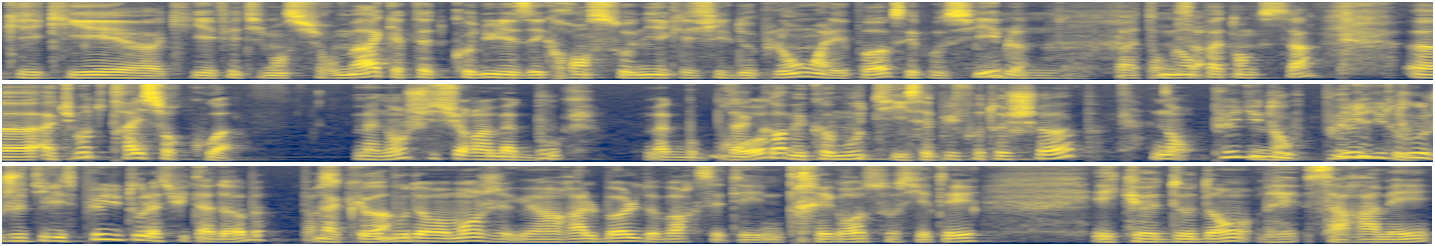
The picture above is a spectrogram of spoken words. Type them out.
qui, qui est, euh, qui est effectivement sur Mac, a peut-être connu les écrans Sony avec les fils de plomb à l'époque, c'est possible? Non, pas tant que non, ça. pas tant que ça. Euh, actuellement, tu travailles sur quoi? Maintenant, je suis sur un MacBook, MacBook Pro. D'accord, mais comme outil, c'est plus Photoshop? Non, plus du Non, tout. Plus, du tout. J'utilise plus du tout la suite Adobe parce qu'au bout d'un moment, j'ai eu un ras-le-bol de voir que c'était une très grosse société et que dedans, ben, ça ramait.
